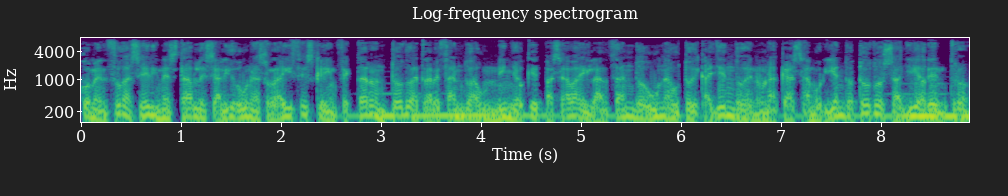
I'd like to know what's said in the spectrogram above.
Comenzó a ser inestable salió unas raíces que infectaron todo atravesando a un niño que pasaba y lanzando un auto y cayendo en una casa muriendo todos allí adentro,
